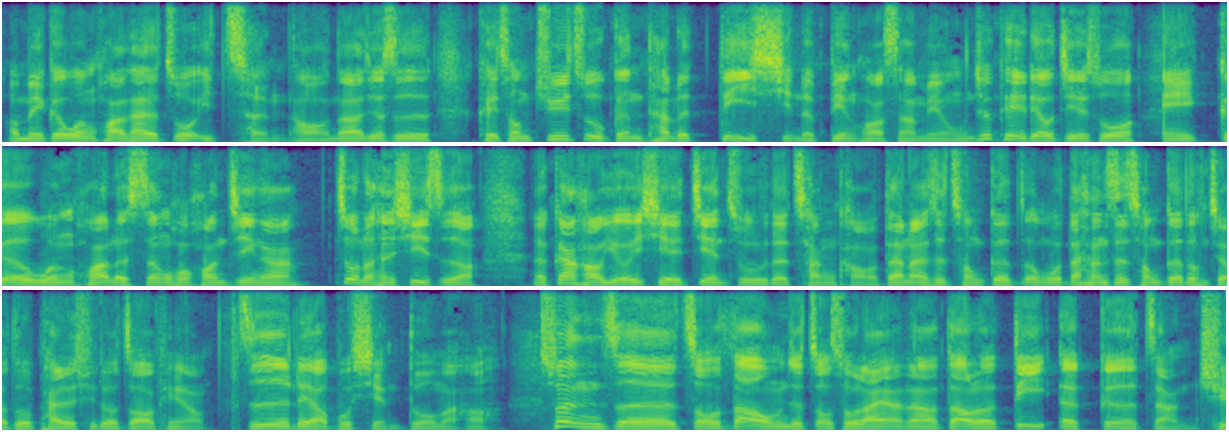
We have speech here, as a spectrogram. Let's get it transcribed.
啊，每个文化它就做一层哦，那就是可以从居住跟它的地形的变化上面，我们就可以了解说每个文化的生活环境啊，做的很细致哦。那刚好有一些建筑的参考，当然是从各种，我当然是从各种角度拍了许多照片哦，资料不嫌多嘛哈。顺着走道我们就走出来，然后到了第二个展区。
